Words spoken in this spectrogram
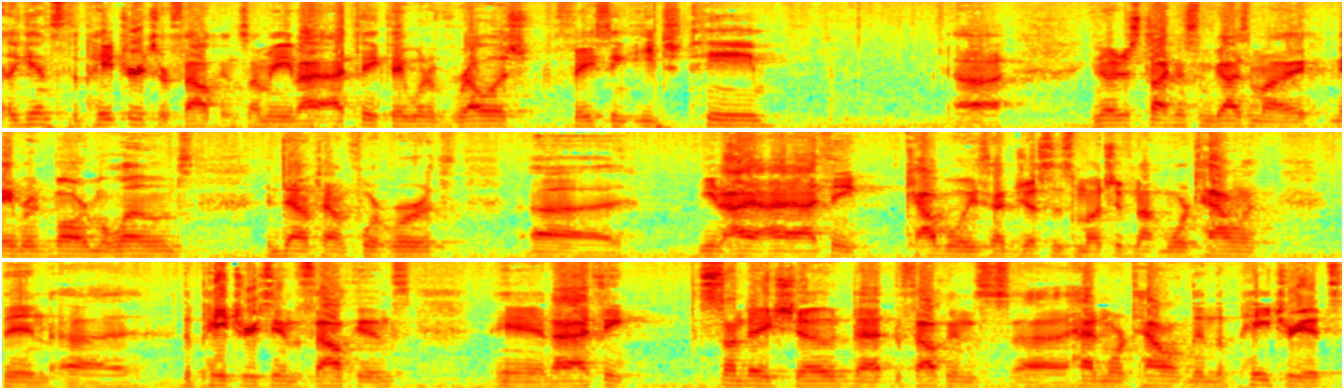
against the Patriots or Falcons. I mean, I, I think they would have relished facing each team. Uh, you know, just talking to some guys in my neighborhood bar, Malone's, in downtown Fort Worth. Uh, you know, I, I, think Cowboys had just as much, if not more, talent than uh, the Patriots and the Falcons. And I think Sunday showed that the Falcons uh, had more talent than the Patriots.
